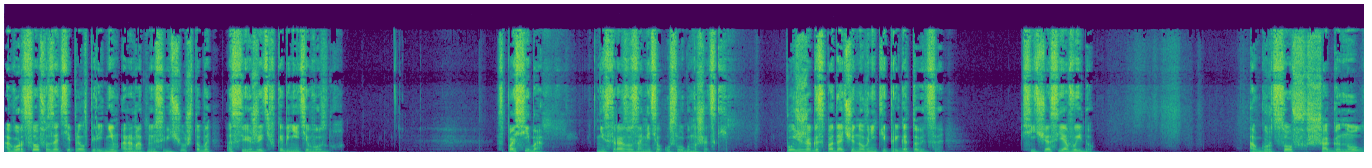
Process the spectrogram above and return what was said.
Огурцов затеплил перед ним ароматную свечу, чтобы освежить в кабинете воздух. «Спасибо», — не сразу заметил услугу Мышецкий. «Пусть же господа чиновники приготовятся. Сейчас я выйду». Огурцов шагнул,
